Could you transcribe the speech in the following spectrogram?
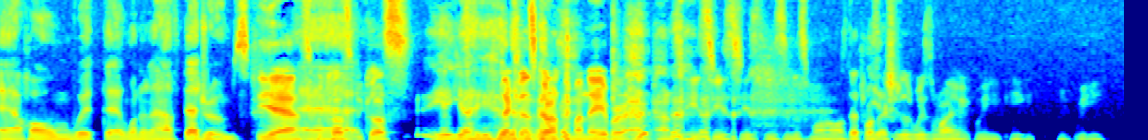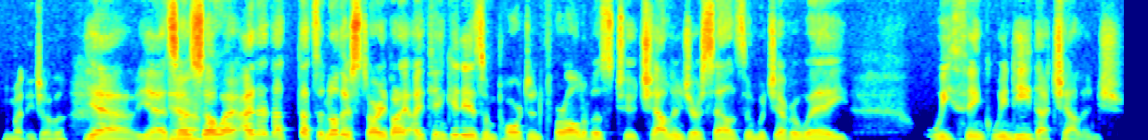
Uh, home with uh, one and a half bedrooms. Yeah, because Uh, because Yeah, yeah. you Declan's know. currently my neighbor, and, and he's, he's he's he's in a small house. That was Yeah. actually the reason why we he, we we met each other. Yeah, yeah. So, Yeah. so uh, I, that that's another story. But I, I think it is important for all of us to challenge ourselves in whichever way we think we need that challenge.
